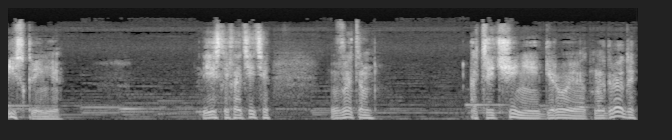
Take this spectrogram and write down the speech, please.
искренне. Если хотите, в этом отречении героя от награды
